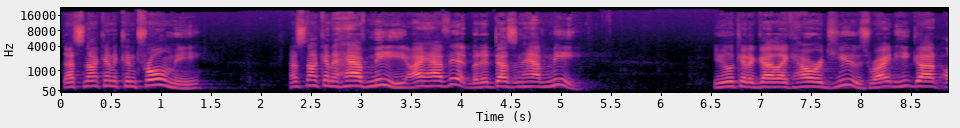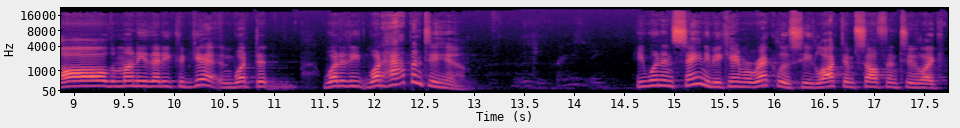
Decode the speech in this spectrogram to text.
That's not going to control me. That's not going to have me. I have it, but it doesn't have me. You look at a guy like Howard Hughes, right? He got all the money that he could get, and what did, what did he, what happened to him? He went insane. He became a recluse. He locked himself into like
